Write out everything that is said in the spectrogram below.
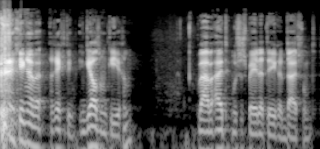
gingen we richting Gelsenkirchen, waar we uit moesten spelen tegen Duitsland.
